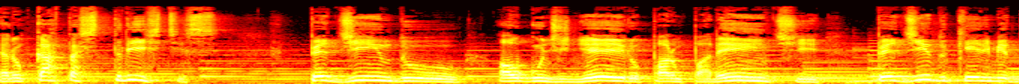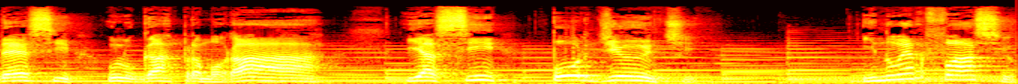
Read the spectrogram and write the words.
eram cartas tristes pedindo algum dinheiro para um parente, pedindo que ele me desse um lugar para morar e assim por diante. E não era fácil.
